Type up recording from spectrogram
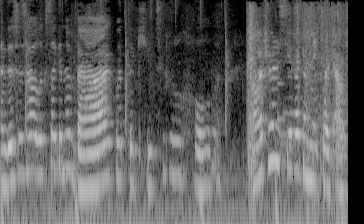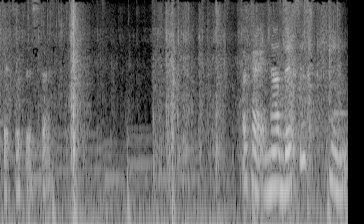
And this is how it looks like in the back with the cutesy little hole. I wanna try to see if I can make like outfits with this stuff. Okay, now this is pink.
